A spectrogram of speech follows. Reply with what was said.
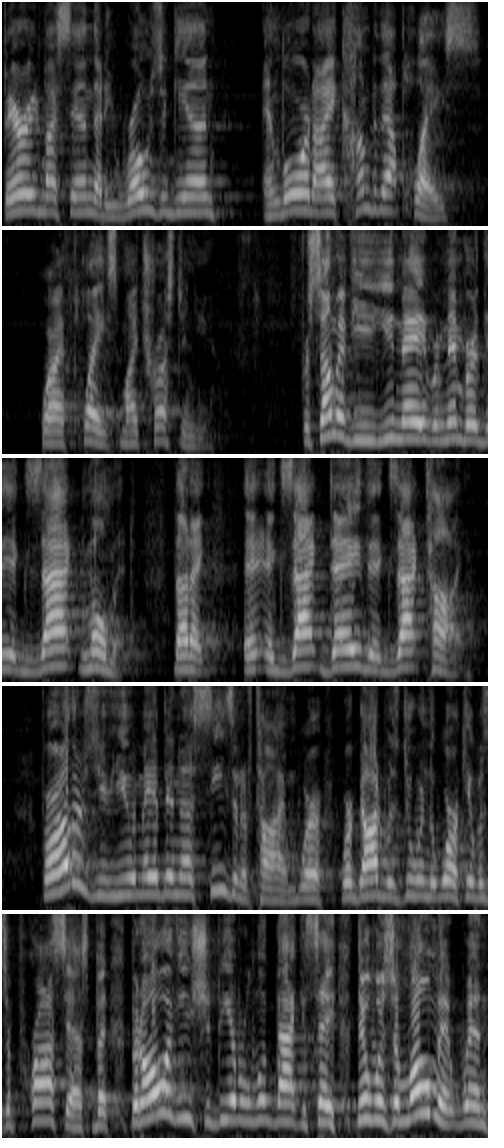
buried my sin, that he rose again, and Lord, I come to that place where I've placed my trust in you. For some of you, you may remember the exact moment, that exact day, the exact time. For others of you, it may have been a season of time where, where God was doing the work. It was a process. But, but all of you should be able to look back and say, there was a moment when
